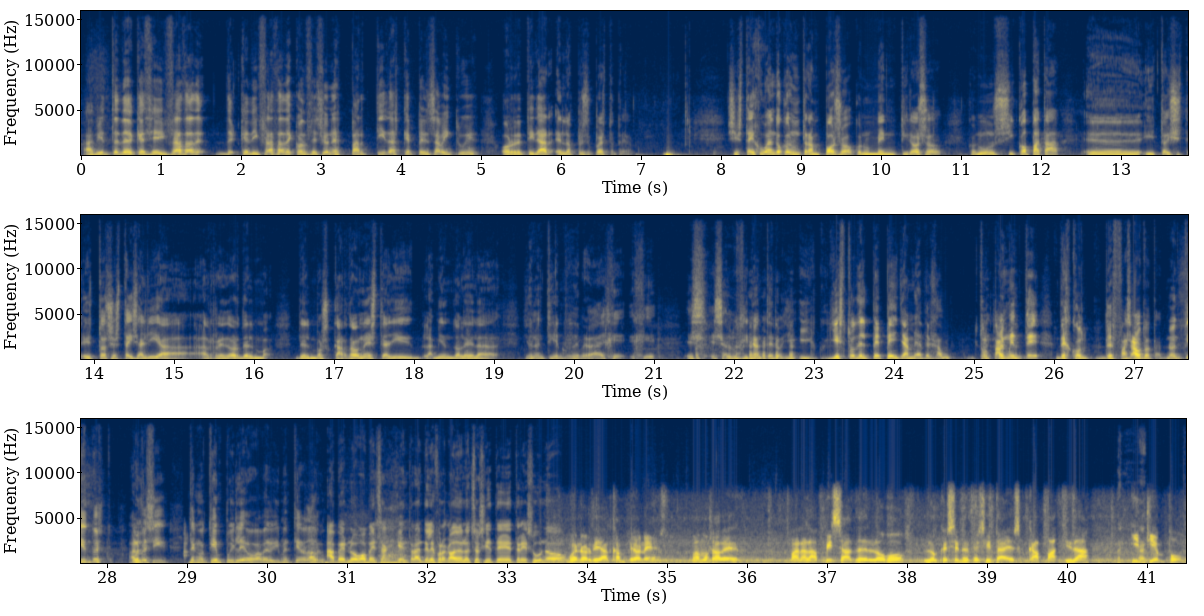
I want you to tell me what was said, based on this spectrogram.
advierte de que se disfraza de, de- que disfraza de concesiones partidas que pensaba incluir o retirar en los presupuestos. Pero si estáis jugando con un tramposo, con un mentiroso, con un psicópata, eh, y tois- y todos estáis allí a- alrededor del, mo- del moscardón este, allí lamiéndole la... Yo no entiendo, de verdad, es que, es, que es- es alucinante, ¿no? Y, y- y esto del PP ya me ha dejado totalmente descon- desfasado total. No entiendo esto. A ver si tengo tiempo y leo a ver si me entero de algo. A ver, nuevos mensajes que entran. Teléfono acabado en 8731. Buenos días, campeones. Vamos a ver. Para las pizzas del lobo lo que se necesita es capacidad y tiempo.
